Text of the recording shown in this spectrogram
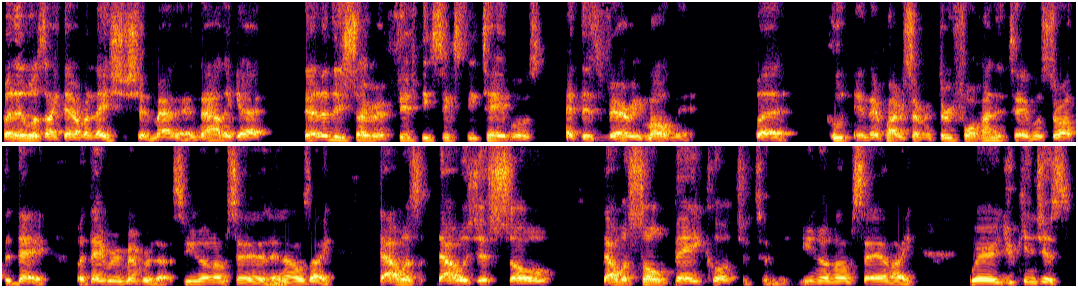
But it was like that relationship mattered. And now they got, they're literally serving 50, 60 tables at this very moment. But who, and they're probably serving three, 400 tables throughout the day. But they remembered us. You know what I'm saying? And mm-hmm. I was like, that was, that was just so that was so Bay culture to me. You know what I'm saying? Like where you can just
